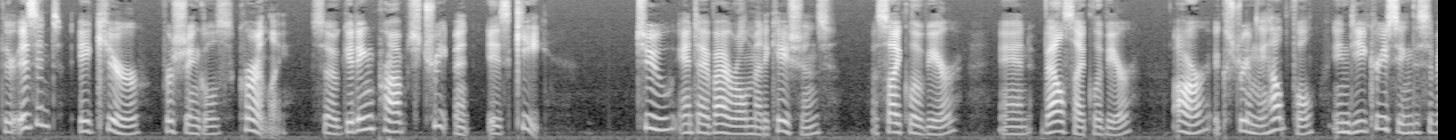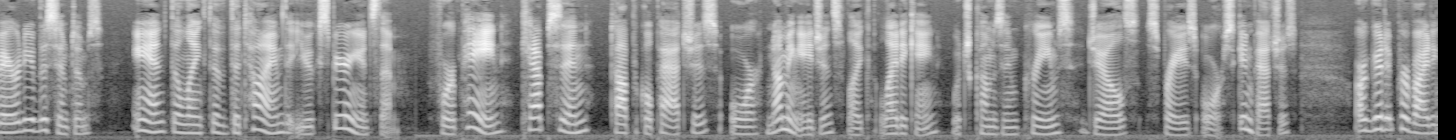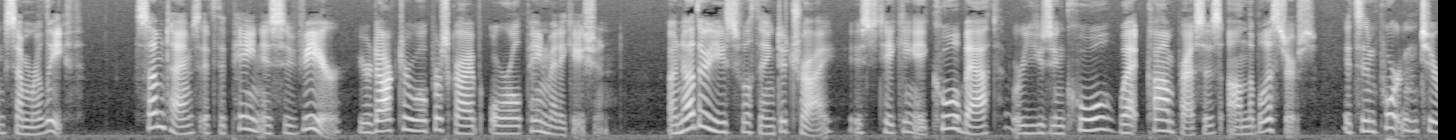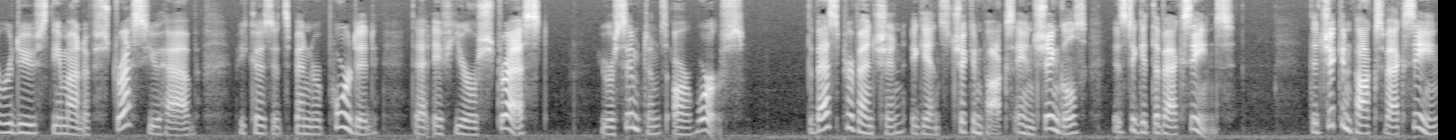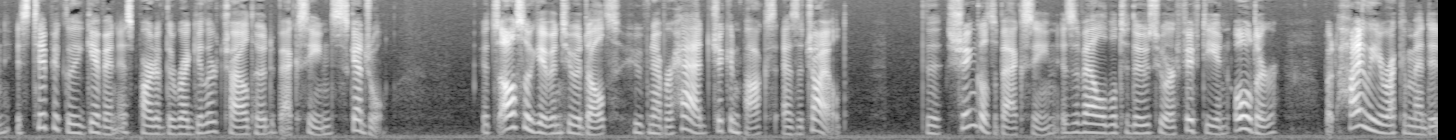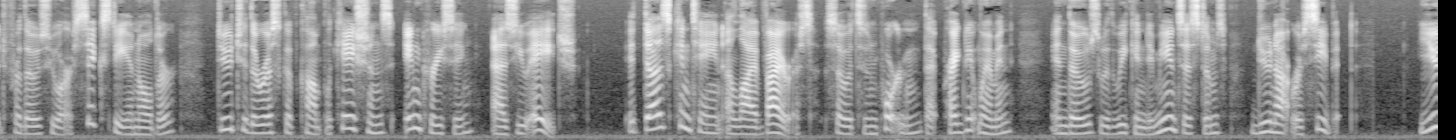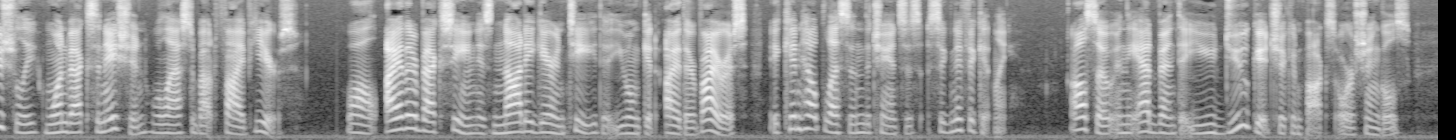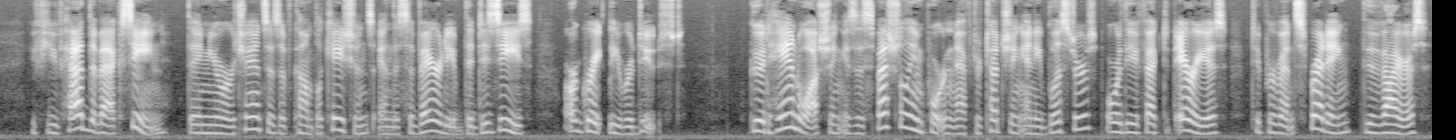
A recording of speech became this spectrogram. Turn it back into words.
There isn't a cure for shingles currently, so getting prompt treatment is key. Two antiviral medications, acyclovir and valacyclovir, are extremely helpful in decreasing the severity of the symptoms and the length of the time that you experience them. For pain, Capsaicin Topical patches or numbing agents like lidocaine, which comes in creams, gels, sprays, or skin patches, are good at providing some relief. Sometimes, if the pain is severe, your doctor will prescribe oral pain medication. Another useful thing to try is taking a cool bath or using cool, wet compresses on the blisters. It's important to reduce the amount of stress you have because it's been reported that if you're stressed, your symptoms are worse. The best prevention against chickenpox and shingles is to get the vaccines. The chickenpox vaccine is typically given as part of the regular childhood vaccine schedule. It's also given to adults who've never had chickenpox as a child. The shingles vaccine is available to those who are 50 and older, but highly recommended for those who are 60 and older due to the risk of complications increasing as you age. It does contain a live virus, so it's important that pregnant women and those with weakened immune systems do not receive it. Usually, one vaccination will last about five years. While either vaccine is not a guarantee that you won't get either virus, it can help lessen the chances significantly. Also, in the advent that you do get chickenpox or shingles, if you've had the vaccine, then your chances of complications and the severity of the disease are greatly reduced. Good hand washing is especially important after touching any blisters or the affected areas to prevent spreading the virus.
